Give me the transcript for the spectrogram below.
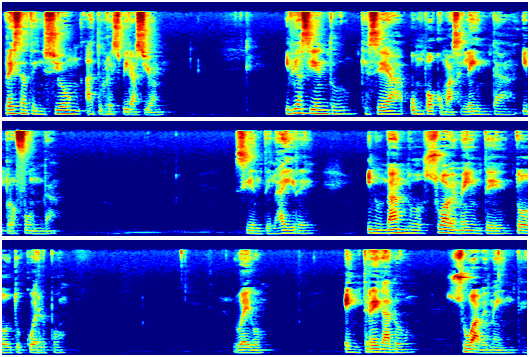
presta atención a tu respiración y ve haciendo que sea un poco más lenta y profunda. Siente el aire inundando suavemente todo tu cuerpo. Luego, entrégalo suavemente.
